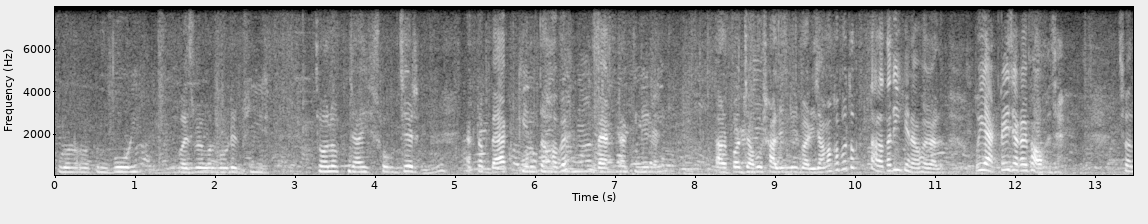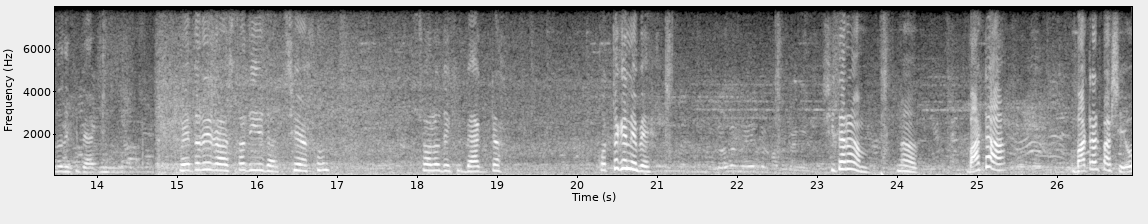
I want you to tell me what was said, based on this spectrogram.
পুরনো নতুন বই ওয়েস্ট বেঙ্গল বোর্ডের ভিড়। চলো যাই সূর্যের একটা ব্যাগ কিনতে হবে। ব্যাগটা কিনে নিই। তারপর যাব শালিনীর বাড়ি। জামা কাপড় তো তাড়াতাড়ি কেনা হয়ে গেল। ওই একটাই জায়গায় পাওয়া যায়। চলো দেখি ব্যাগ নিয়ে নিই। ভেতরের রাস্তা দিয়ে যাচ্ছে এখন। চলো দেখি ব্যাগটা। কোত্থেকে নেবে? সীতারাম? না, বাটা? বাটার পাশে। ও,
